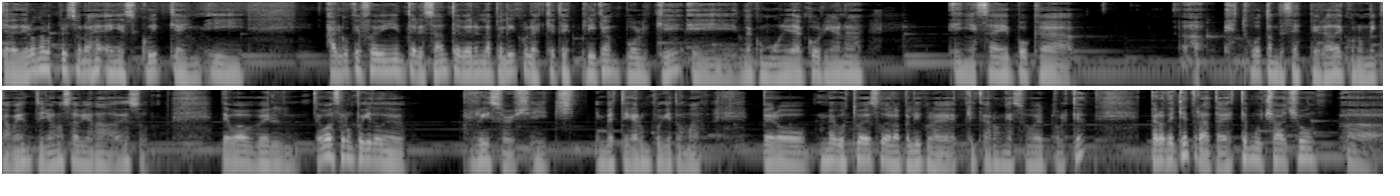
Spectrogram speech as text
le dieron a los personajes en Squid Game y algo que fue bien interesante ver en la película es que te explican por qué eh, la comunidad coreana en esa época ah, estuvo tan desesperada económicamente. Yo no sabía nada de eso. Debo, ver, debo hacer un poquito de research y investigar un poquito más. Pero me gustó eso de la película, explicaron eso el por qué. Pero ¿de qué trata? Este muchacho ah,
